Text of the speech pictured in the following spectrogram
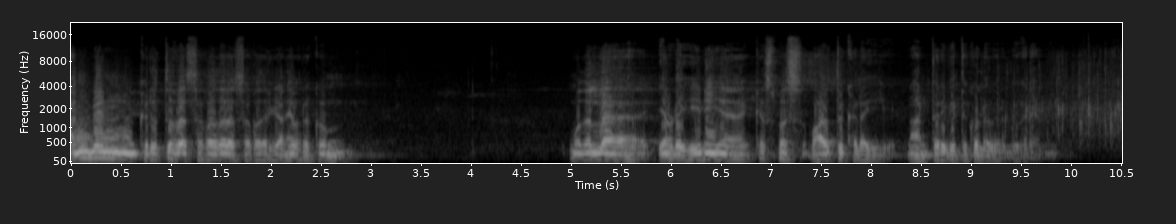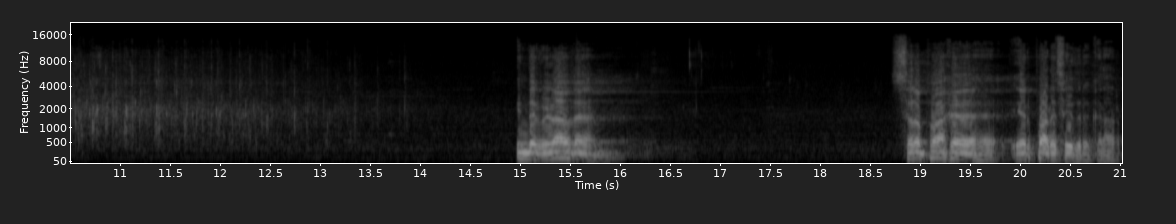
அன்பின் கிறித்துவ சகோதர சகோதரி அனைவருக்கும் முதல்ல என்னுடைய இனிய கிறிஸ்மஸ் வாழ்த்துக்களை நான் தெரிவித்துக் கொள்ள விரும்புகிறேன். இந்த விழாவை சிறப்பாக ஏற்பாடு செய்திருக்கிறார்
